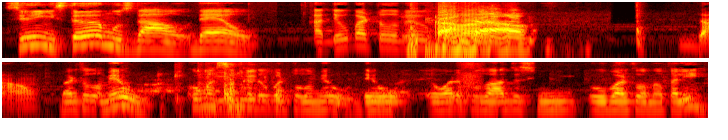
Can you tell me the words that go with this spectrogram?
Sim, estamos, Dal, Del. Cadê o Bartolomeu? Não. Down. Bartolomeu? Como assim, cadê o Bartolomeu? Deu, eu olho pros lados assim, o Bartolomeu tá ali?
